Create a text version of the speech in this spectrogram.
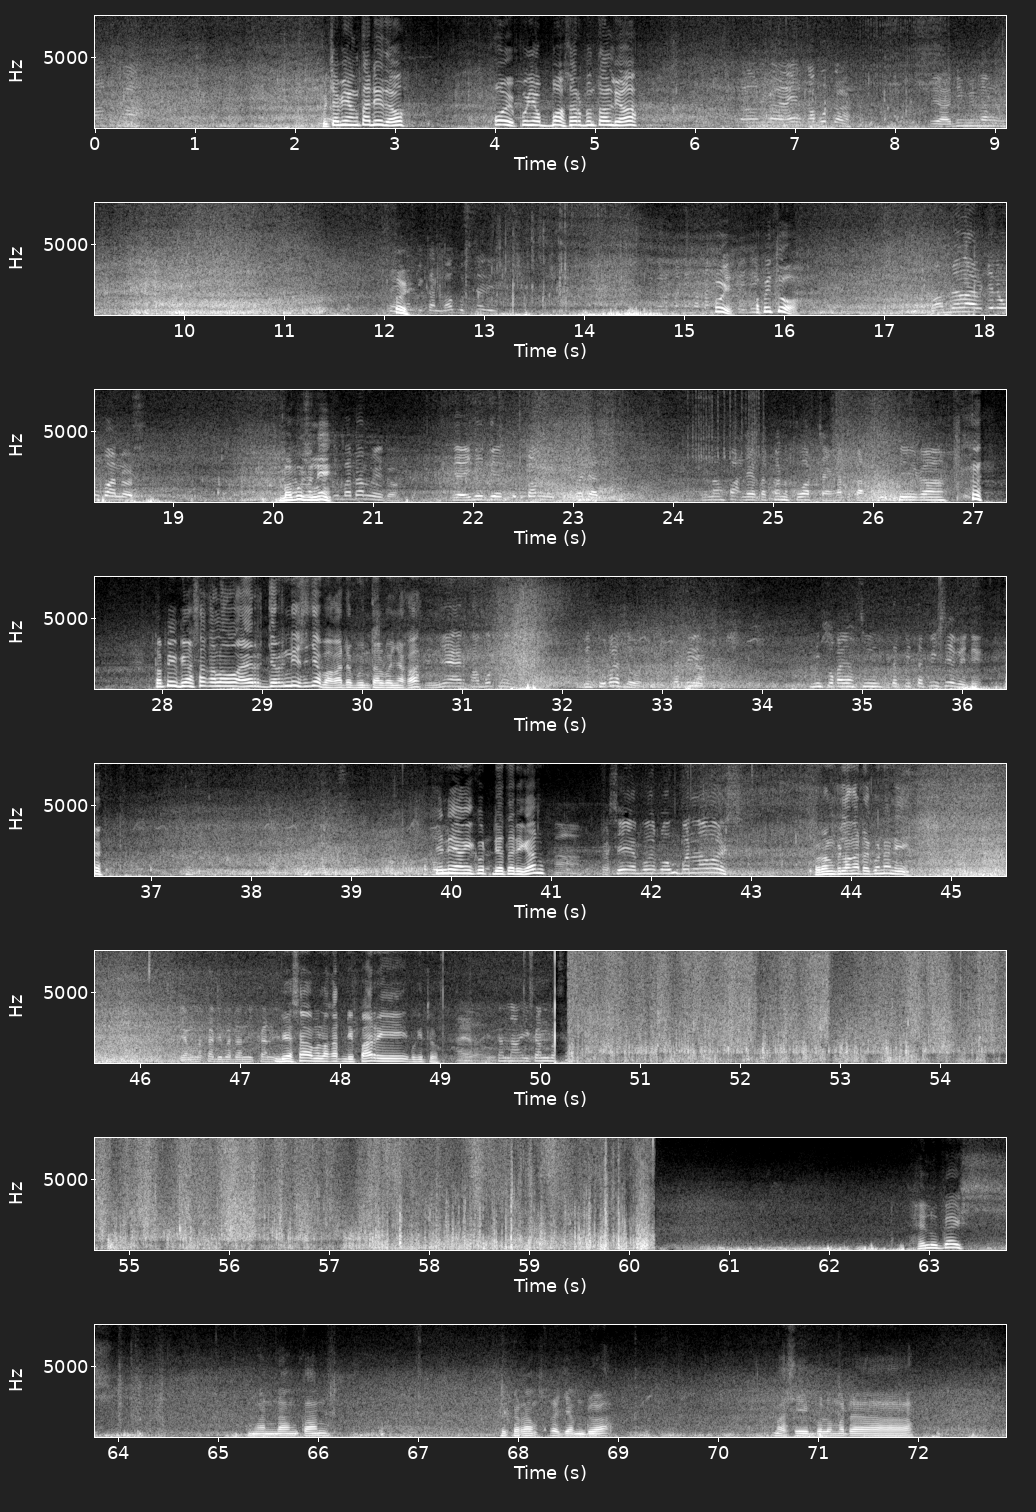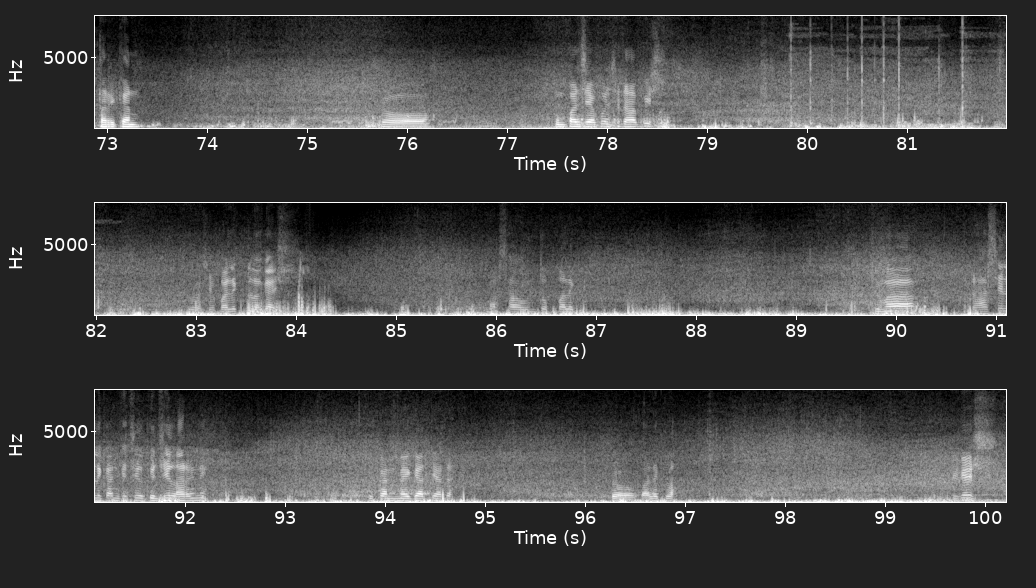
macam yang tadi tuh Oi, punya besar buntal dia. Yang enggak air kabut lah. Ya, ini memang Oi. ikan bagus tadi. Oi, apa itu? Bikin umpan? Bagus nih. Di badannya itu. Ya, ini dia di badan. Nampak dia tekan kuat, saya tekan putih kah? Tapi biasa kalau air jernih saja bang ada buntal banyak ah. Ini air kabut nih. Dia suka tuh, tapi ini suka yang si tepi-tepi sih ini. Ini yang ikut dia tadi kan? Nah, kasih ya buat umpan lah, Bos. Orang bilang ada guna nih. Yang melekat di badan ikan. Biasa melekat di pari begitu. Ayo, ikan ikan besar. Hello guys. Memandangkan sekarang sudah jam 2. Masih belum ada tarikan. So umpan saya pun sudah habis. So saya balik dulu guys. Masa untuk balik. Cuma ada hasil ikan kecil-kecil hari ini ikan mega tiada. So baliklah. Oke guys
